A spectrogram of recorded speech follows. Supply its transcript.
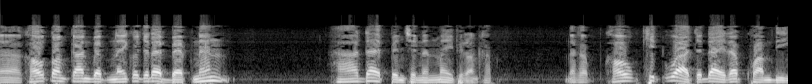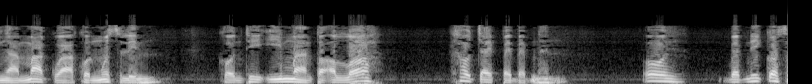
นะเขาต้องการแบบไหนก็จะได้แบบนั้น หาได้เป็นเช่นนั้นไม่พี่น้องครับนะครับ เขาคิดว่าจะได้รับความดีงามมากกว่าคนมุสลิม คนที่อีมานต่ออัลลอฮ์เข้าใจไปแบบนั้น โอ้ย แบบนี้ก็ส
